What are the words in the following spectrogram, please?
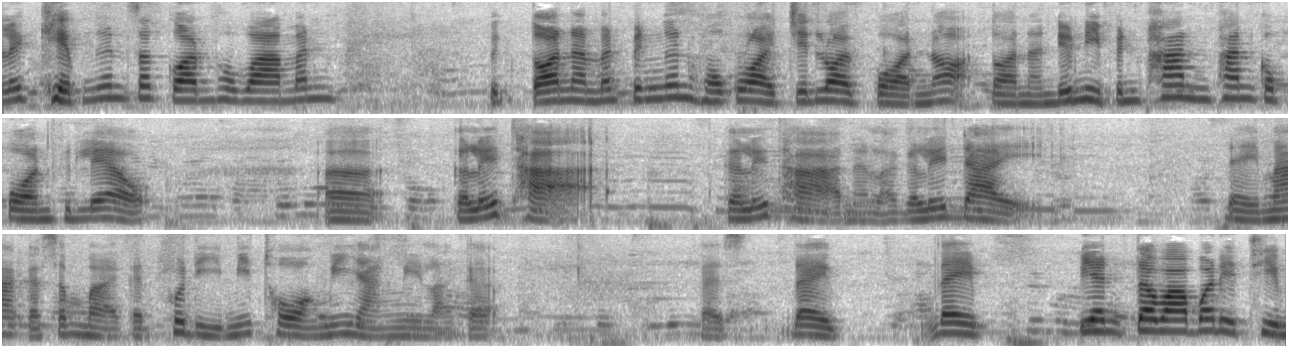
เลยเก็บเงินซะก่อนเพราะว่ามันตอนนั้นมันเป็นเงิน600 700ปอนด์เนาะตอนนั้นเดี๋ยวนี้เป็นพันพันกว่าปอนด์ขึ้นแล้วเอ่อก็เลยถาก็เลยถานั่นล่ะก็เลยได้ได้มากกับสบายกันพอดีมีทองมีหยังนี่ล่ะก็ก็ได้ได้ เปลี่ยนแต่ว่าบ่ได้ถิม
